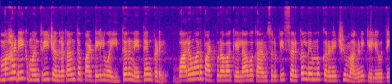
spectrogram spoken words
महाडिक मंत्री चंद्रकांत पाटील व इतर नेत्यांकडे वारंवार पाठपुरावा केला व कायमस्वरूपी सर्कल नेमणूक करण्याची मागणी केली होती.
